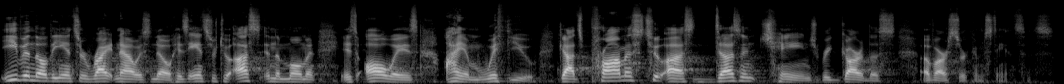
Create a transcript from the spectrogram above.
even though the answer right now is no. His answer to us in the moment is always, I am with you. God's promise to us doesn't change regardless of our circumstances.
